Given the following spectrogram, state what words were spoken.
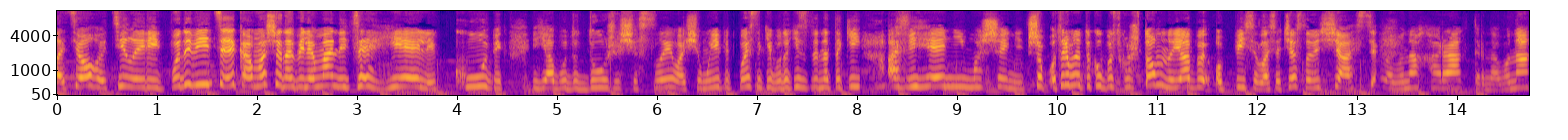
Чекала цього цілий рік. Подивіться, яка машина біля мене. Це гелік, кубік. І я буду дуже щаслива, що мої підписники будуть їздити на такій офігенній машині. Щоб отримати таку безкоштовну, я би опісялася, чесно від щастя. Вона характерна, вона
